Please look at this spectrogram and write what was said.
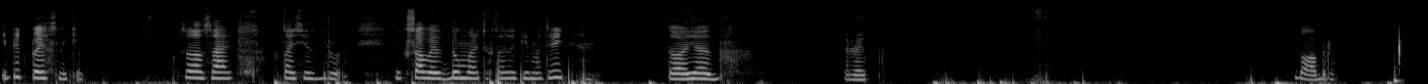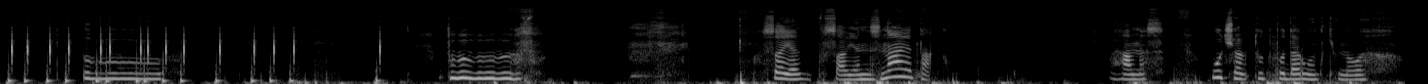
І підписники. Зараз хтось із друг. Якщо ви думаєте, хто такий Матвій, то я б- риб. Добре. Що я написав? Я не знаю так. Ага, в нас куча тут подарунків нових.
